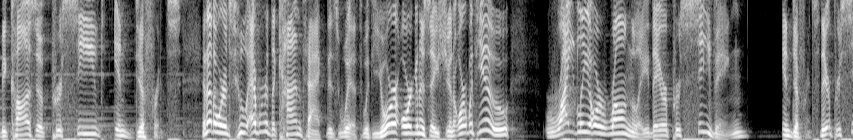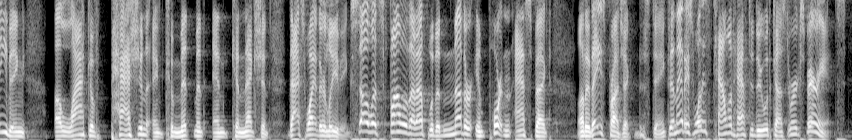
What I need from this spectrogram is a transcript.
because of perceived indifference. In other words, whoever the contact is with, with your organization or with you, rightly or wrongly, they are perceiving indifference. They're perceiving a lack of passion and commitment and connection. That's why they're leaving. So let's follow that up with another important aspect on today's Project Distinct, and that is what does talent have to do with customer experience?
